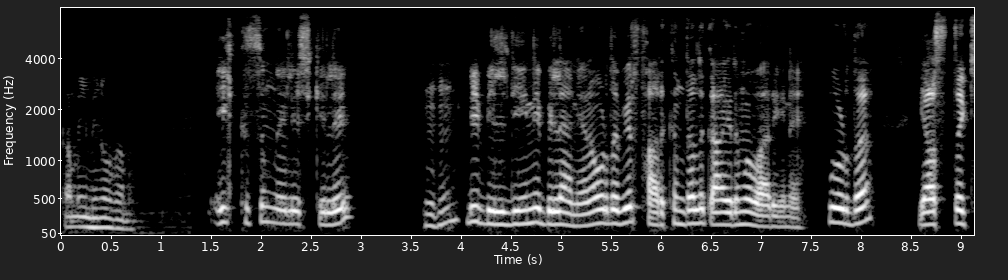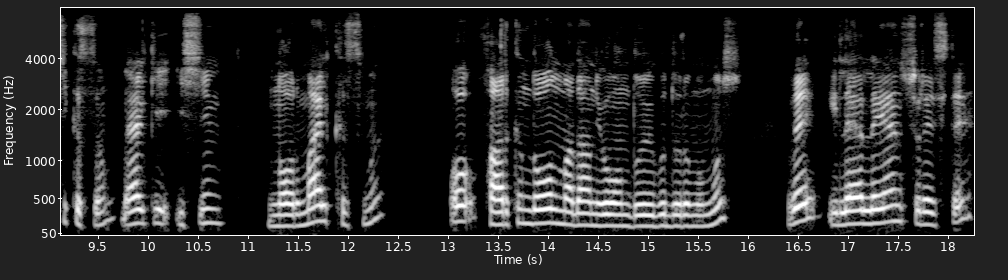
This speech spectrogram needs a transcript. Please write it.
Tam emin olamadım. İlk kısımla ilişkili Bir bildiğini bilen yani orada bir farkındalık ayrımı var yine. Burada yastaki kısım belki işin normal kısmı o farkında olmadan yoğun duygu durumumuz ve ilerleyen süreçte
